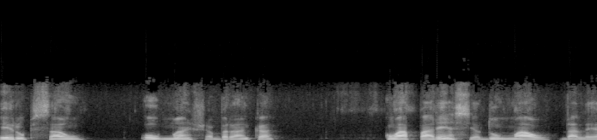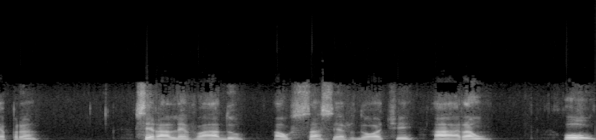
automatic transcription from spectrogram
erupção ou mancha branca, com a aparência do mal da lepra, será levado ao sacerdote Arão ou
